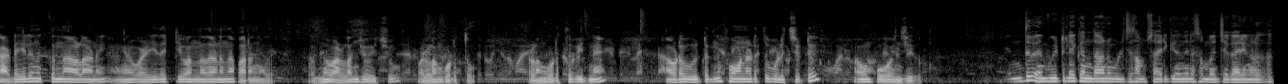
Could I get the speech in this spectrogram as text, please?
കടയിൽ നിൽക്കുന്ന ആളാണ്. അങ്ങനെ വഴി തെറ്റി വന്നതാണെന്നാണ് പറഞ്ഞത്. ഒന്ന് വെള്ളം ചോദിച്ചു വെള്ളം കൊടുത്തു. വെള്ളം കൊടുത്ത് പിന്നെ അവിടെ വീട്ടിൽ നിന്ന് ഫോൺ എടുത്ത് വിളിച്ചിട്ട് അവൻ പോവുകയും ചെയ്തു. എന്ത് വീട്ടിലേക്ക് എന്താണ് വിളിച്ച് സംസാരിക്കുന്നതിനെ സംബന്ധിച്ച കാര്യങ്ങളൊക്കെ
